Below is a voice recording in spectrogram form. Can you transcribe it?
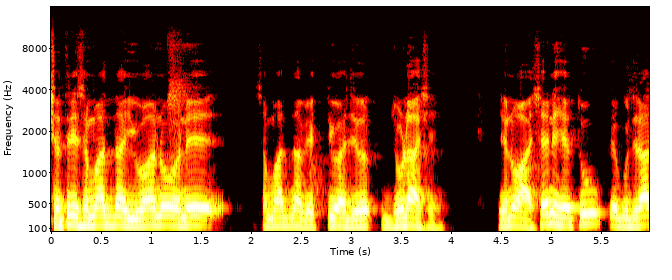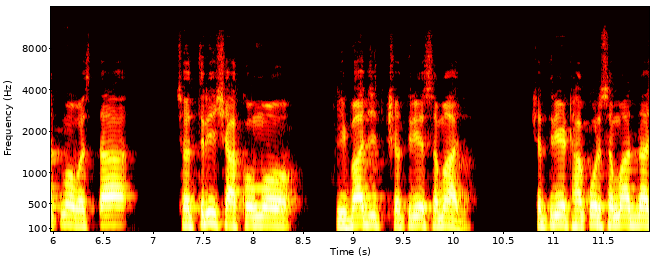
ક્ષત્રિય સમાજના યુવાનો અને સમાજના વ્યક્તિઓ આ જોડાશે. જેનો આશયને હેતુ કે ગુજરાતમાં વસતા છત્રી શાખોમાં વિભાજિત ક્ષત્રિય સમાજ ક્ષત્રિય ઠાકોર સમાજના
